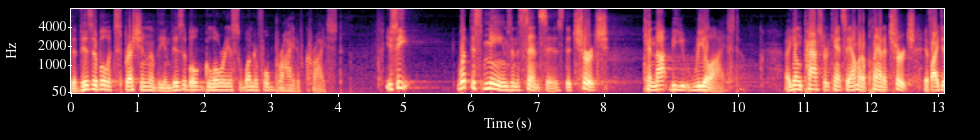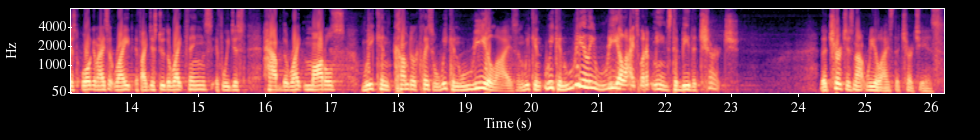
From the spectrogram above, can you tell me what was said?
the visible expression of the invisible, glorious, wonderful bride of Christ. You see, what this means, in a sense, is the church cannot be realized. A young pastor can't say, I'm going to plant a church. If I just organize it right, if I just do the right things, if we just have the right models, we can come to a place where we can realize and we can, we can really realize what it means to be the church. The church is not realized, the church is.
